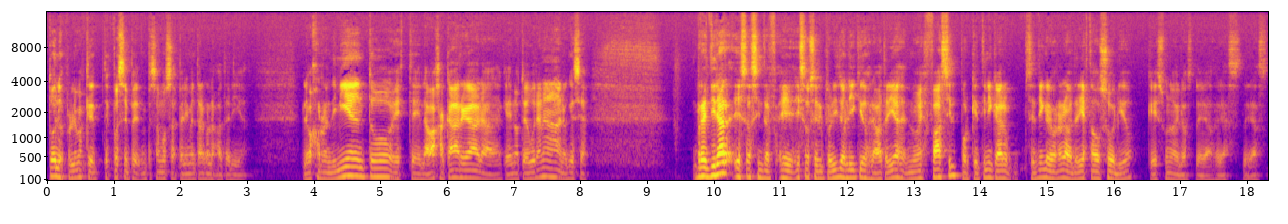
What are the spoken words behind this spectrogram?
todos los problemas que después empe- empezamos a experimentar con las baterías. El bajo rendimiento, este, la baja carga, que no te dura nada, lo que sea. Retirar eh, esos electrolitos líquidos de la batería no es fácil porque tiene que se tiene que lograr la batería a estado sólido, que es una de, los, de, las, de las-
